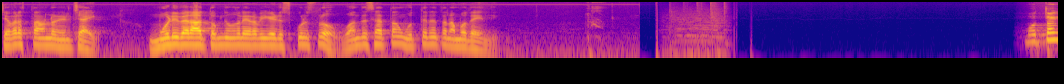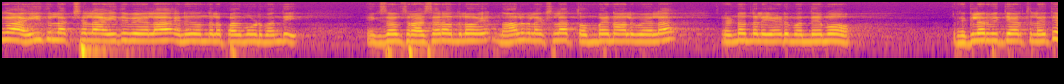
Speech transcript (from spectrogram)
చివరి స్థానంలో నిలిచాయి. మూడు వేల తొమ్మిది వందల ఇరవై ఏడు స్కూల్స్లో వంద శాతం ఉత్తీర్ణత నమోదైంది. మొత్తంగా ఐదు లక్షల ఐదు వేల ఎనిమిది వందల పదమూడు మంది ఎగ్జామ్స్ రాశారు. అందులో నాలుగు లక్షల తొంభై నాలుగు వేల రెండు వందల ఏడు మంది ఏమో రెగ్యులర్ విద్యార్థులు అయితే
